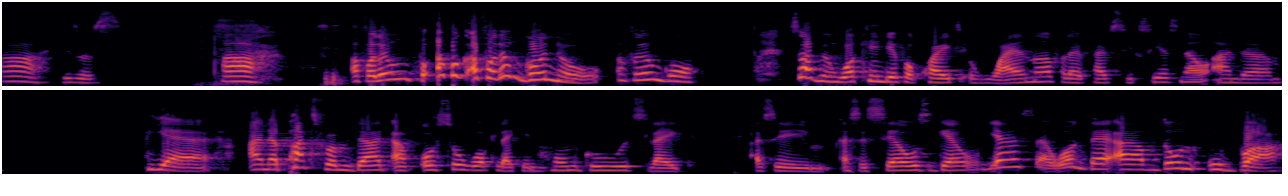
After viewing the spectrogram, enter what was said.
Ah, Jesus. Ah, I for don't I for don't go no. I for don't go. So I've been working there for quite a while now, for like five, six years now. And um yeah. And apart from that, I've also worked like in home goods, like as a as a sales girl. Yes, I work there. I've done Uber.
